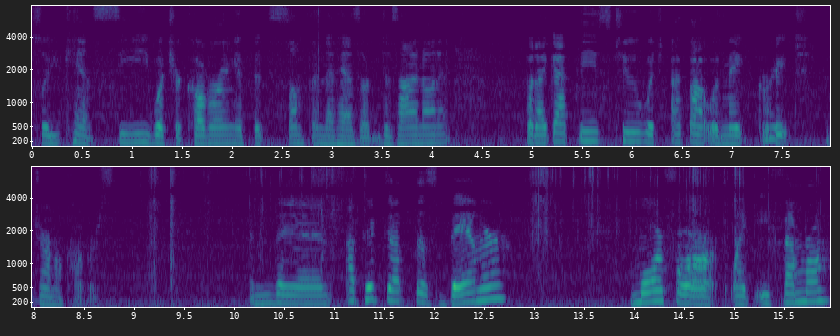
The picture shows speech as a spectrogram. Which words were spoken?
so you can't see what you're covering if it's something that has a design on it. But I got these two, which I thought would make great journal covers. And then I picked up this banner more for like ephemera.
